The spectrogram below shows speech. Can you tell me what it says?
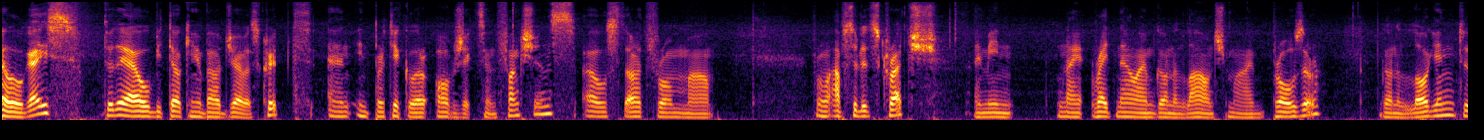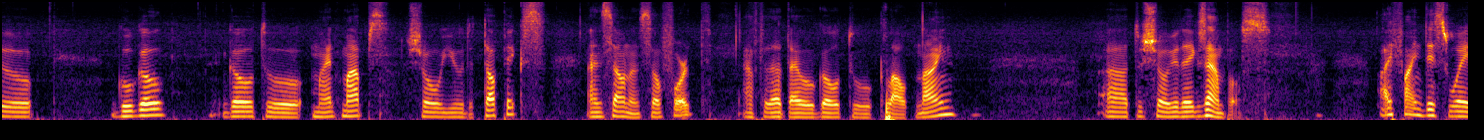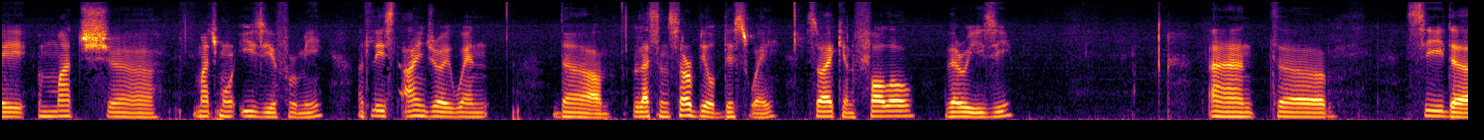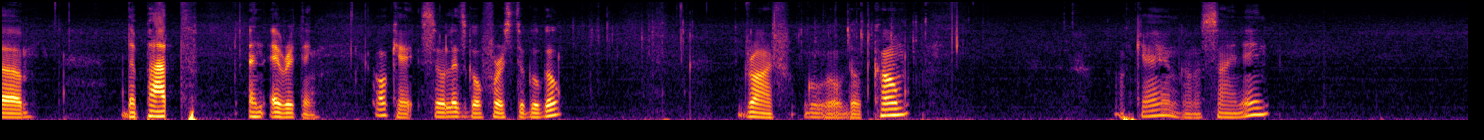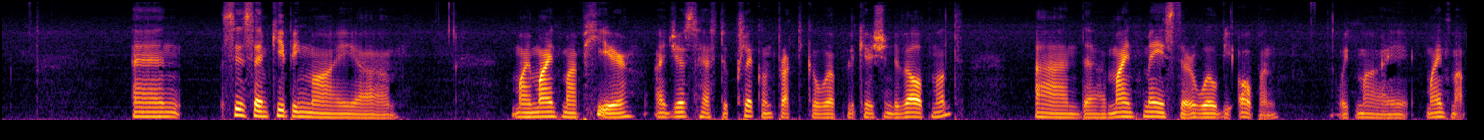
Hello guys, today I will be talking about JavaScript and in particular objects and functions. I will start from uh, from absolute scratch. I mean right now I'm gonna launch my browser. I'm gonna log into Google, go to mind maps, show you the topics and so on and so forth. After that I will go to Cloud9 uh, to show you the examples. I find this way much uh, much more easier for me. At least I enjoy when the lessons are built this way, so I can follow very easy and uh, see the the path and everything. Okay, so let's go first to Google. Drive google.com. Okay, I'm gonna sign in. And since I'm keeping my uh, my mind map here I just have to click on practical Web application development and uh, MindMeister will be open with my mind map.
